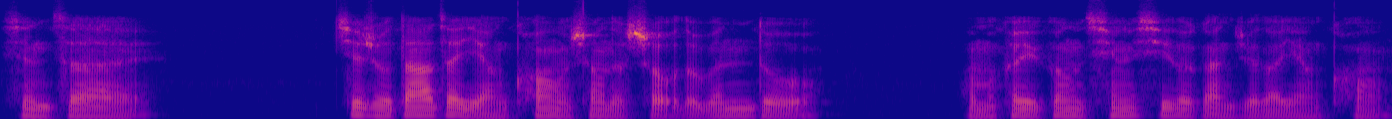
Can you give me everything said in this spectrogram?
现在，借助搭在眼眶上的手的温度，我们可以更清晰的感觉到眼眶。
